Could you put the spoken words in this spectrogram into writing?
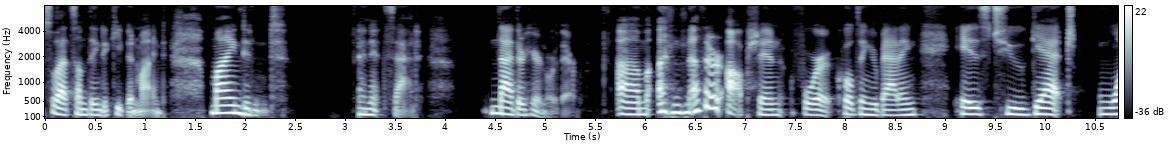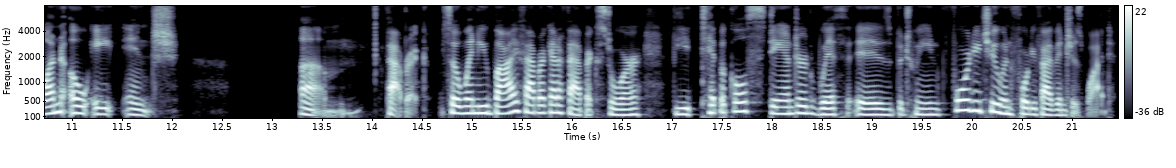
So that's something to keep in mind. Mine didn't, and it's sad. Neither here nor there. Um, another option for quilting your batting is to get 108 inch um, fabric. So when you buy fabric at a fabric store, the typical standard width is between 42 and 45 inches wide.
